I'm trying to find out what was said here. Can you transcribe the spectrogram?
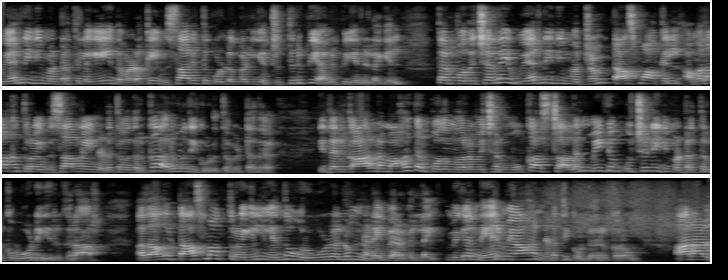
உயர்நீதிமன்றத்திலேயே இந்த வழக்கை விசாரித்துக் கொள்ளுங்கள் என்று திருப்பி அனுப்பிய நிலையில் தற்போது சென்னை உயர்நீதிமன்றம் டாஸ்மாகில் அமலாக்கத்துறை விசாரணை நடத்துவதற்கு அனுமதி கொடுத்துவிட்டது. இதன் காரணமாக தற்போது முதலமைச்சர் மு ஸ்டாலின் மீண்டும் உச்சநீதிமன்றத்திற்கு ஓடி இருக்கிறார் அதாவது டாஸ்மாக் துறையில் எந்த ஒரு ஊழலும் நடைபெறவில்லை. மிக நேர்மையாக நடத்தி கொண்டிருக்கிறோம். ஆனால்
